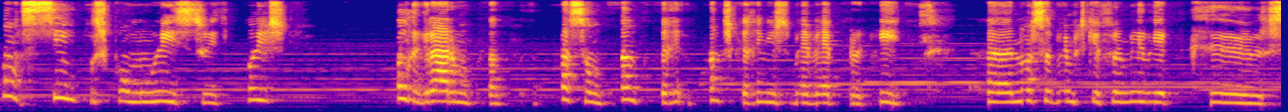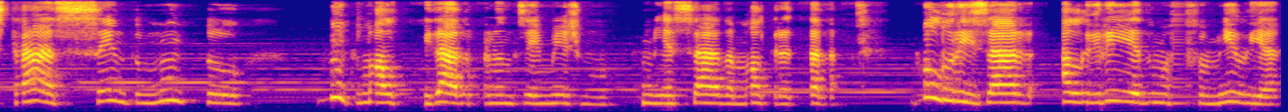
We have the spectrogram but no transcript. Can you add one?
tão simples como isso e depois alegrar-me tanto. Passam tanto, tantos carrinhos de bebê por aqui. Uh, nós sabemos que a família que está sendo muito muito mal cuidada, para não dizer mesmo ameaçada, maltratada. Valorizar a alegria de uma família,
